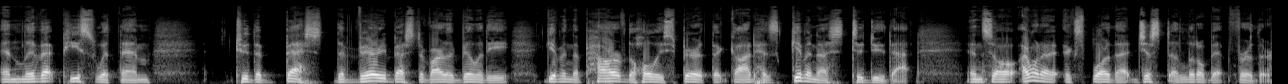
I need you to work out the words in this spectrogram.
and live at peace with them to the best, the very best of our ability, given the power of the Holy Spirit that God has given us to do that. And so I want to explore that just a little bit further.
